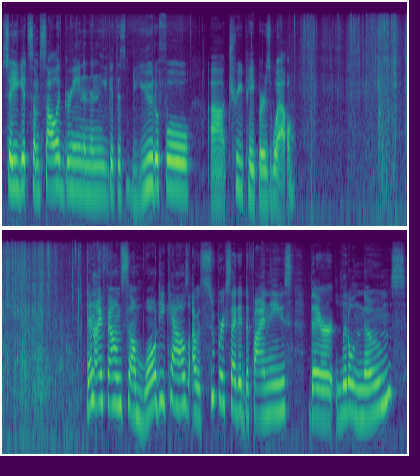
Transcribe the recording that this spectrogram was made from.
so you get some solid green and then you get this beautiful uh, tree paper as well. Then I found some wall decals. I was super excited to find these. They're little gnomes.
